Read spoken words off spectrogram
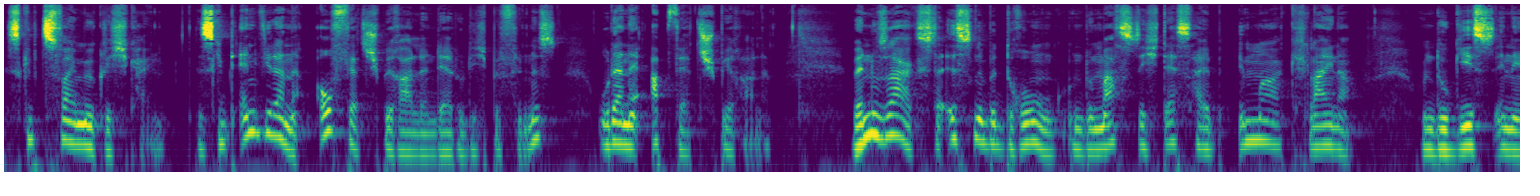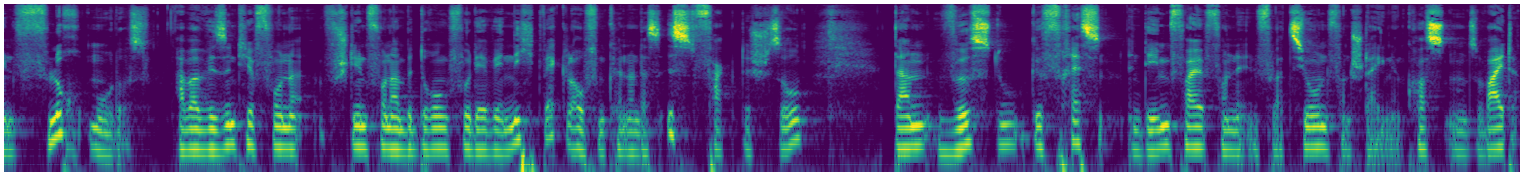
es gibt zwei Möglichkeiten. Es gibt entweder eine Aufwärtsspirale, in der du dich befindest, oder eine Abwärtsspirale. Wenn du sagst, da ist eine Bedrohung und du machst dich deshalb immer kleiner und du gehst in den Fluchtmodus, aber wir sind hier vor einer, stehen vor einer Bedrohung, vor der wir nicht weglaufen können und das ist faktisch so, dann wirst du gefressen. In dem Fall von der Inflation, von steigenden Kosten und so weiter.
